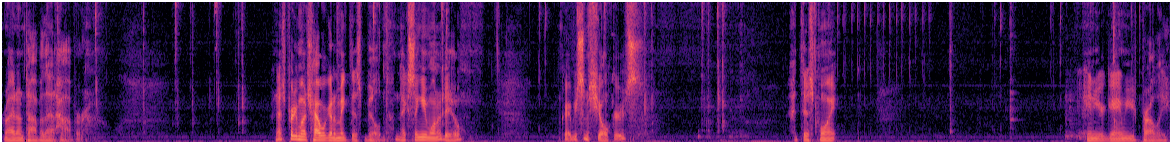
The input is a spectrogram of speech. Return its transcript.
right on top of that hopper. And that's pretty much how we're going to make this build. Next thing you want to do, grab you some shulkers. At this point in your game you probably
